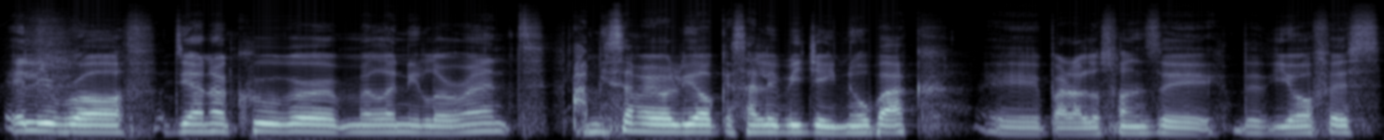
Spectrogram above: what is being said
Ellie Roth, Diana Kruger, Melanie Laurent. A mí se me había olvidado que sale BJ Novak eh, para los fans de, de The Office.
